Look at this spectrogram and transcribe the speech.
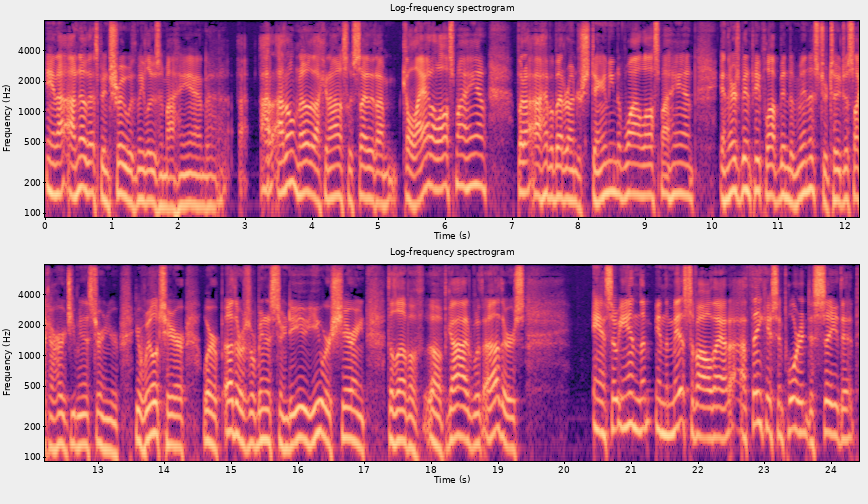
And I, I know that's been true with me losing my hand. I, I, don't know that I can honestly say that I'm glad I lost my hand, but I have a better understanding of why I lost my hand. And there's been people I've been to minister to, just like I heard you minister in your, your wheelchair, where others were ministering to you. You were sharing the love of, of God with others. And so in the in the midst of all that, I think it's important to see that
